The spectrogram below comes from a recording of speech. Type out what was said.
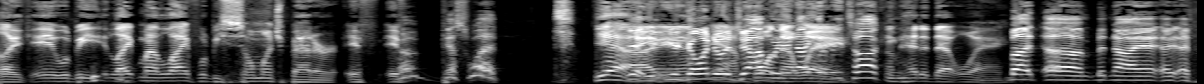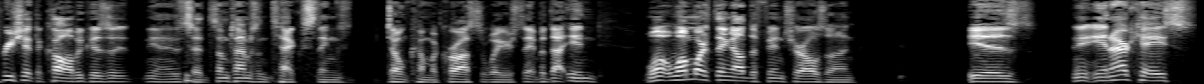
like it would be like my life would be so much better if if Well, guess what yeah, Yeah, you're going to a I'm job going where you're not gonna be talking. I'm headed that way. But um, but no, I, I appreciate the call because it, you know, as I said sometimes in text things don't come across the way you're saying. But that, in one, one more thing, I'll defend Charles on is in our case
